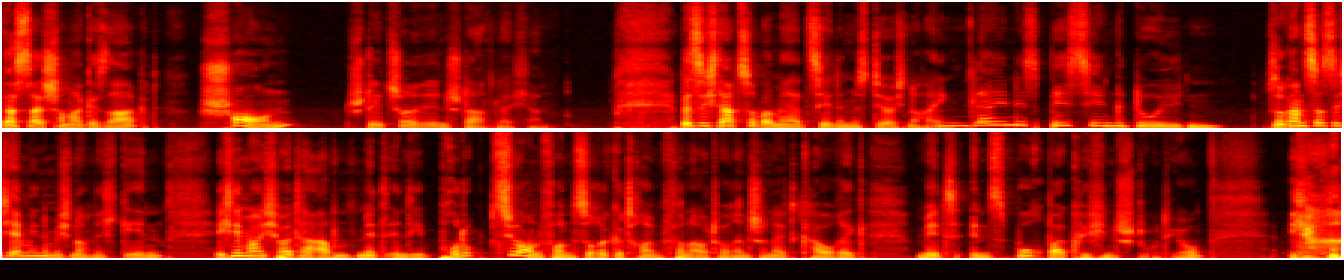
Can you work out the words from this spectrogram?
das sei schon mal gesagt, Sean steht schon in den Startlöchern. Bis ich dazu aber mehr erzähle, müsst ihr euch noch ein kleines bisschen gedulden. So ganz lasse ich Emmy nämlich noch nicht gehen. Ich nehme euch heute Abend mit in die Produktion von Zurückgeträumt von Autorin Jeanette Kaurig mit ins Buchbar Küchenstudio. Ja,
